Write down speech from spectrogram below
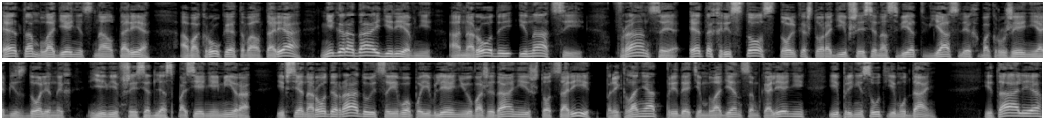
это младенец на алтаре, а вокруг этого алтаря не города и деревни, а народы и нации. Франция — это Христос, только что родившийся на свет в яслях в окружении обездоленных, явившийся для спасения мира — и все народы радуются его появлению в ожидании, что цари преклонят пред этим младенцем колени и принесут ему дань. Италия,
